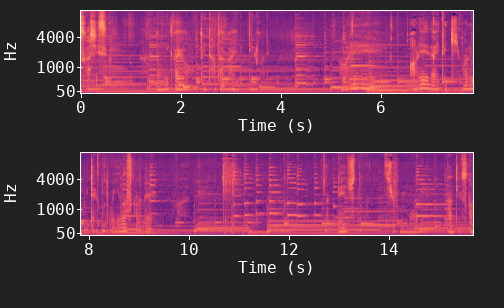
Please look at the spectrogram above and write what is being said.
難しいですよ。飲み会は本当に戦いっていうかね。あれあれ大体決まるみたいなことも言いますからね。なんでねちょっと自分もなんていうんですか？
